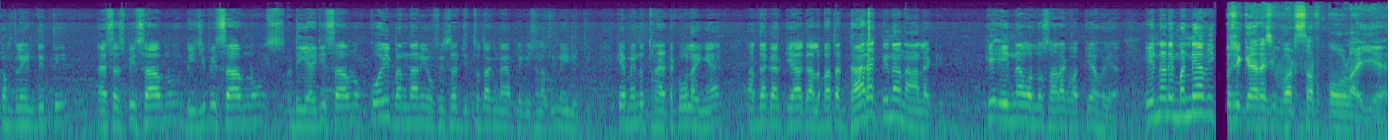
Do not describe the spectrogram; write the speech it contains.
ਕੰਪਲੇਂਟ ਦਿੱਤੀ ਐਸਐਸਪੀ ਸਾਹਿਬ ਨੂੰ ਡੀਜੀਪੀ ਸਾਹਿਬ ਨੂੰ ਡੀਆਈਜੀ ਸਾਹਿਬ ਨੂੰ, ਕੋਈ ਬੰਦਾ ਨਹੀਂ ਆਫੀਸਰ ਜਿੱਥੋਂ ਤੱਕ ਮੈਂ ਐਪਲੀਕੇਸ਼ਨ ਅਸੀਂ ਨਹੀਂ ਦਿੱਤੀ ਕਿ ਮੈਨੂੰ ਥ੍ਰੈਟ ਕੋਲ ਆਈਆਂ, ਅੱਧਾ ਕਰਕੇ ਆ ਗੱਲਬਾਤ ਡਾਇਰੈਕਟ ਇਹਨਾਂ ਨਾਂ ਲੈ ਕੇ। ਕਿ ਇਹਨਾਂ ਵੱਲੋਂ ਸਾਰਾ ਵਾਕਿਆ ਹੋਇਆ। ਇਹਨਾਂ ਨੇ ਮੰਨਿਆ ਵੀ ਤੁਸੀਂ ਕਹਿ ਰਹੇ ਸੀ WhatsApp ਕਾਲ ਆਈ ਹੈ।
